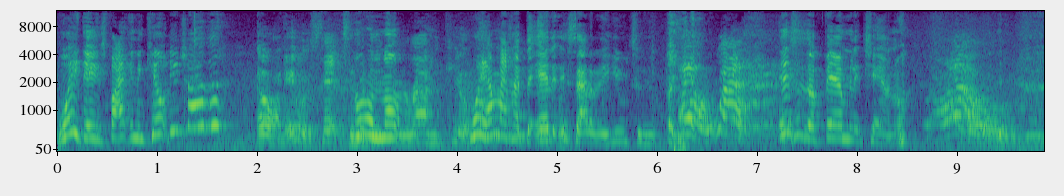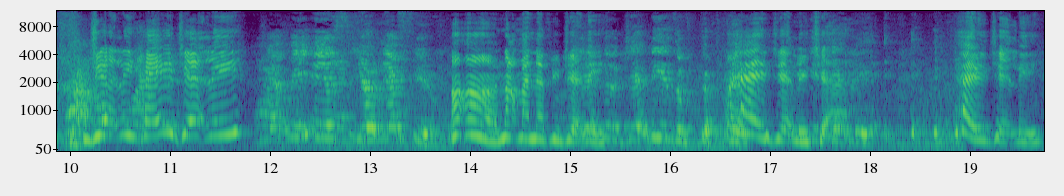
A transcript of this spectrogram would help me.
Wait, they was fighting and killed each other? Oh, they were sexy. Oh, then no. turned around, he killed. Wait, I might have to edit this out of the YouTube. Oh wow! This is a family channel. Wow! Oh. Jet Li, hey Jet Li. Jet Li is your nephew. Uh-uh, not my nephew Jet Li. Jet Jet Li is the, the. Hey Jet Li, Jet child. Li. Hey Jet Li.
